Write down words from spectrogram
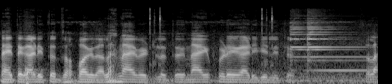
नाही तर गाडी तर झोपाक झाला. नाही भेटलो तर नाही पुढे गाडी गेली तर. चला.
